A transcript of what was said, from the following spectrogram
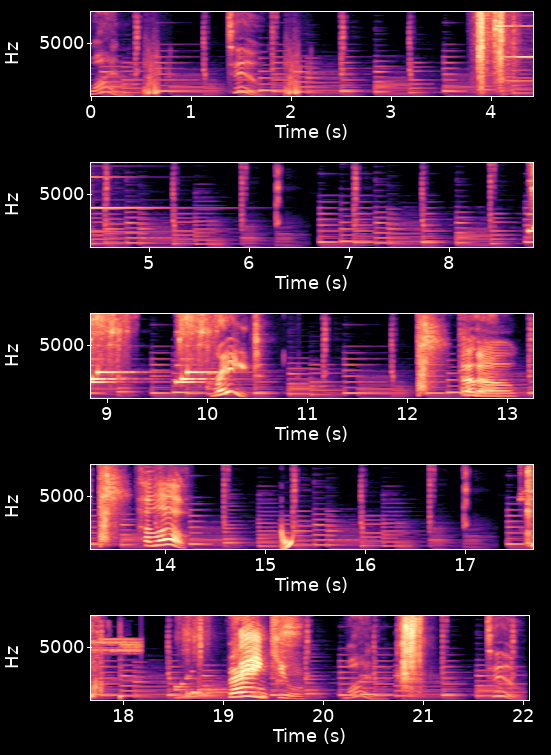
one, two. Great! Hello. Hello. Thank you. One, two.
